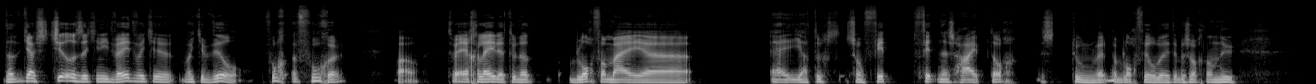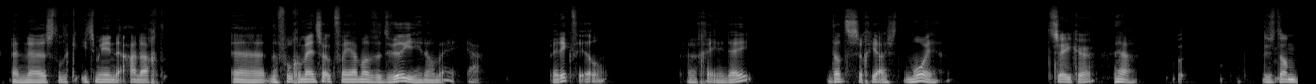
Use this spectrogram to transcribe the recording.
dat het juist chill is dat je niet weet wat je, wat je wil. Vroeg, eh, vroeger, wauw, twee jaar geleden, toen dat blog van mij... eh, je had toch zo'n fit, fitness hype, toch? Dus toen werd mijn blog veel beter bezocht dan nu. En eh, stond ik iets meer in de aandacht. Eh, dan vroegen mensen ook van, ja, maar wat wil je hier nou mee? Ja, weet ik veel. Eh, geen idee. Dat is toch juist het mooie. Zeker. Ja. Dus dan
